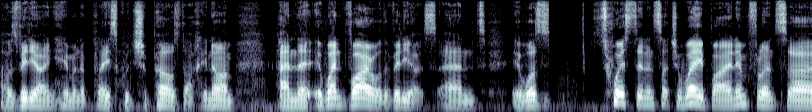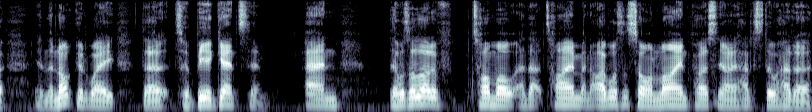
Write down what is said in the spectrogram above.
I was videoing him in a place called Chappelle's Dachinoam, and it went viral, the videos. And it was twisted in such a way by an influencer in the not good way that to be against him. And there was a lot of tumult at that time, and I wasn't so online personally. I had still had a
